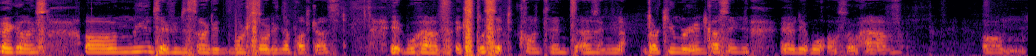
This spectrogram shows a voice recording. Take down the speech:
Hey guys, um, me and Taven decided we're starting a podcast. It will have explicit content, as in dark humor and cussing, and it will also have, um,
